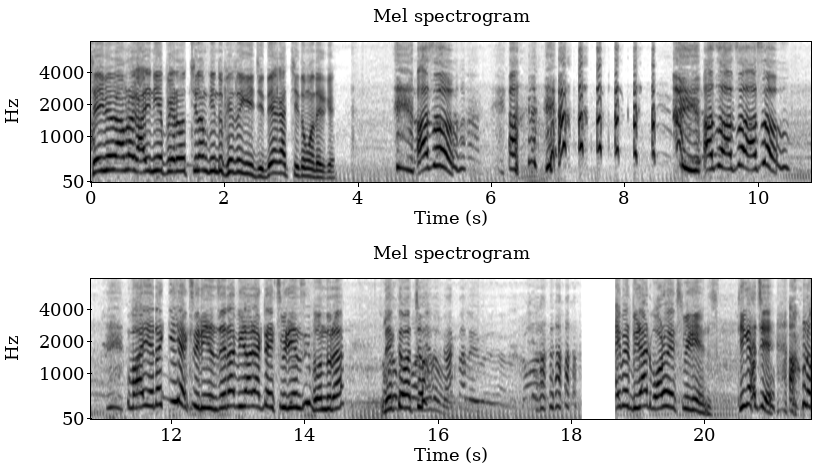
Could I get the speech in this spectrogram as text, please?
সেইভাবে আমরা গাড়ি নিয়ে বের হচ্ছিলাম, কিন্তু ফেসে গিয়েছি। দেখাচ্ছি তোমাদেরকে। আসো। আসো আসো আসো। ভাই, এটা কি এক্সপিরিয়েন্স এটা বিরাট একটা এক্সপিরিয়েন্স বন্ধুরা। দেখতে পাচ্ছ? লাইফের বিরাট বড় এক্সপিরিয়েন্স ঠিক আছে? আমরা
